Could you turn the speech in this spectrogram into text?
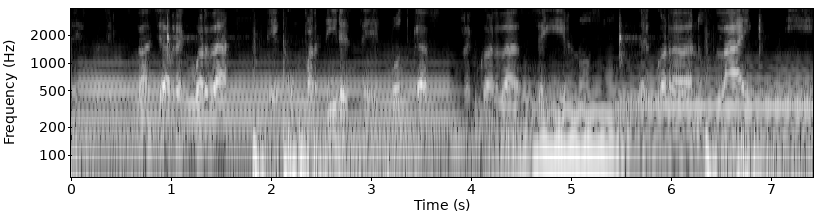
esta circunstancia. Recuerda eh, compartir este podcast, recuerda seguirnos, recuerda darnos like y,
